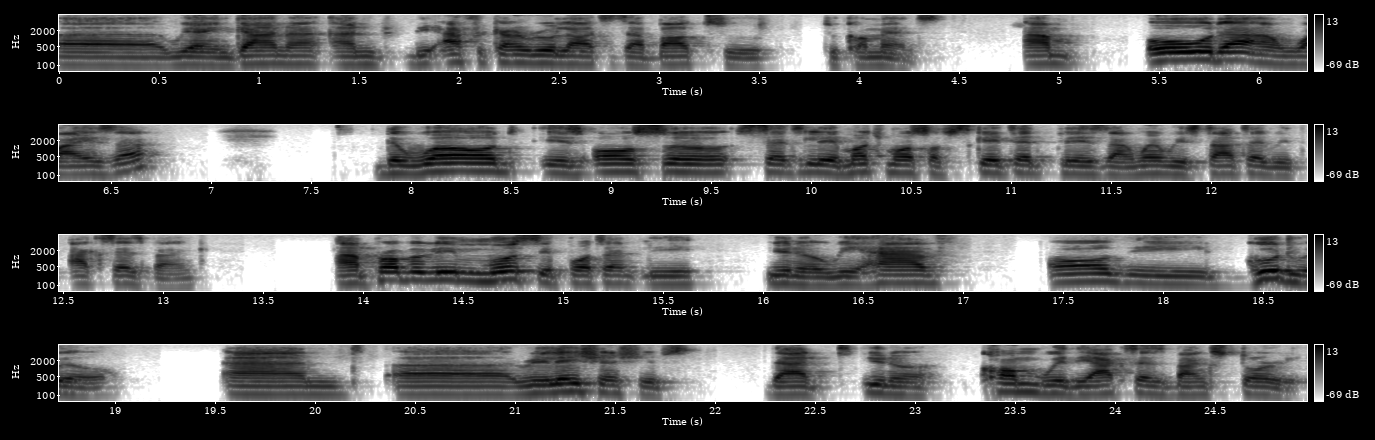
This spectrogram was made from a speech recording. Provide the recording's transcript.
uh, we are in ghana and the african rollout is about to to commence i'm older and wiser the world is also certainly a much more sophisticated place than when we started with Access Bank. And probably most importantly, you know, we have all the goodwill and uh, relationships that, you know, come with the Access Bank story,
